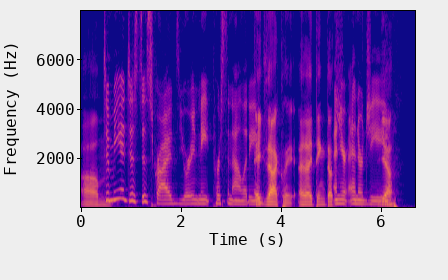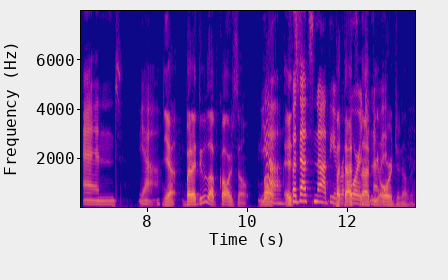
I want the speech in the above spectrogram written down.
Um, To me, it just describes your innate personality exactly, and I think that's and your energy. yeah, And yeah. yeah. But I do love cars though. But yeah. But that's not the but that's origin not of the it. origin of it.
